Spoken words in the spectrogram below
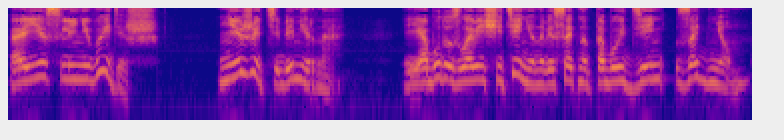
А если не выйдешь, не жить тебе мирно. Я буду зловещей тенью нависать над тобой день за днем.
